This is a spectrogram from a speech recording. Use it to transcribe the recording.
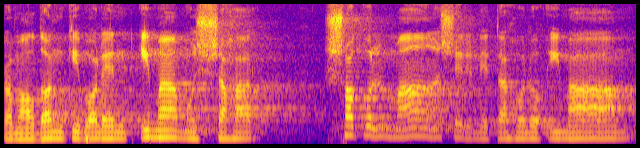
রমাদন কি বলেন? ইমামুসাহার সকল মাসের নেতা হলো ইমাম।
